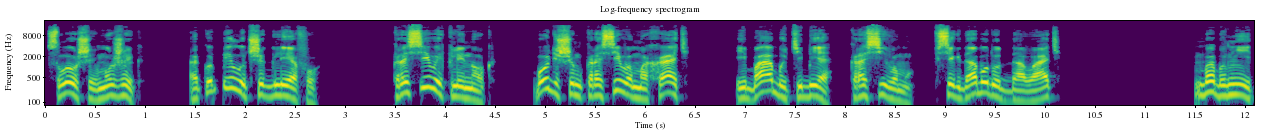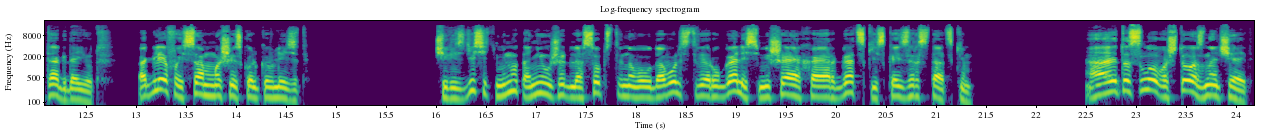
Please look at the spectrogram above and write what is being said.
Слушай, мужик, а купи лучше Глефу. Красивый клинок, будешь им красиво махать, и бабы тебе, красивому, всегда будут давать». «Бабы мне и так дают, а Глефой сам маши сколько влезет. Через десять минут они уже для собственного удовольствия ругались, мешая хайаргатский с кайзерстатским. «А это слово что означает?»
